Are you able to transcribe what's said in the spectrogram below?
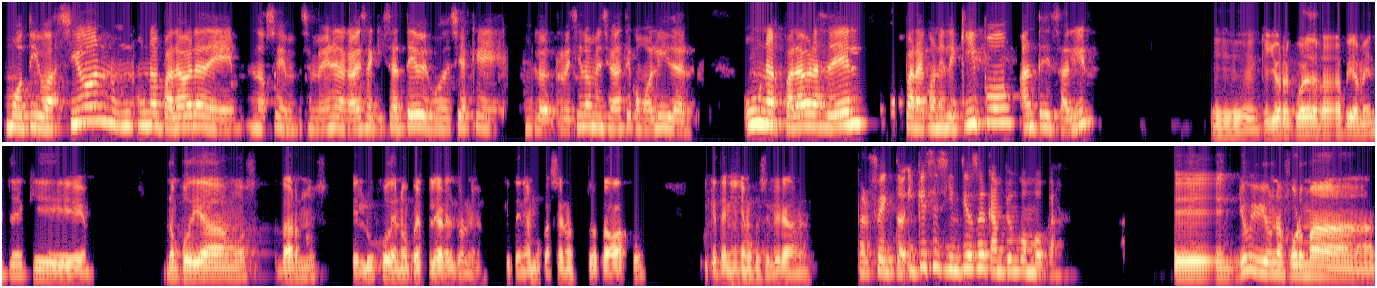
motivación, una palabra de, no sé, se me viene a la cabeza quizá Tevez, vos decías que recién lo mencionaste como líder, unas palabras de él para con el equipo antes de salir. Eh, que yo recuerde rápidamente que no podíamos darnos el lujo de no pelear el torneo, que teníamos que hacer nuestro trabajo y que teníamos que salir a ganar. Perfecto. ¿Y qué se sintió ser campeón con Boca? Eh, yo viví una forma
